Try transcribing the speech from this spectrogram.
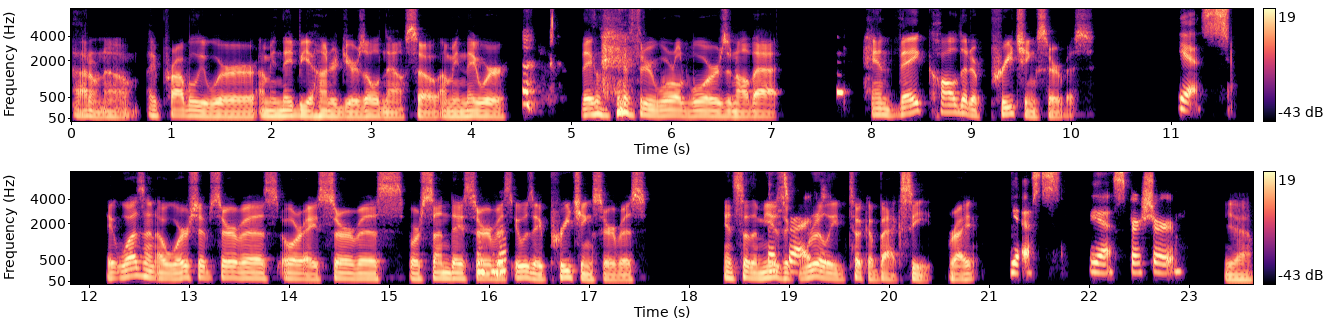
I don't know. They probably were, I mean, they'd be 100 years old now. So, I mean, they were, they lived through world wars and all that. And they called it a preaching service. Yes. It wasn't a worship service or a service or Sunday service. Mm-hmm. It was a preaching service. And so the music right. really took a back seat, right? Yes. Yes, for sure. Yeah.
